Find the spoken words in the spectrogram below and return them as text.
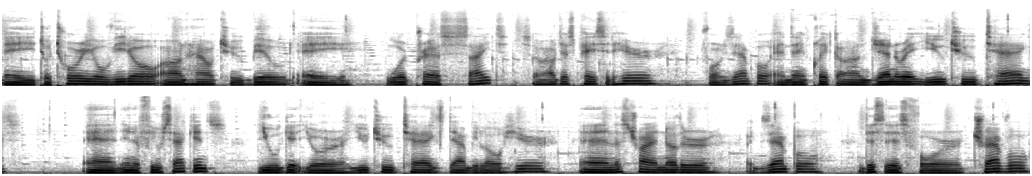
a tutorial video on how to build a WordPress site. So I'll just paste it here for example and then click on generate YouTube tags. And in a few seconds you will get your YouTube tags down below here. And let's try another example. This is for travel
